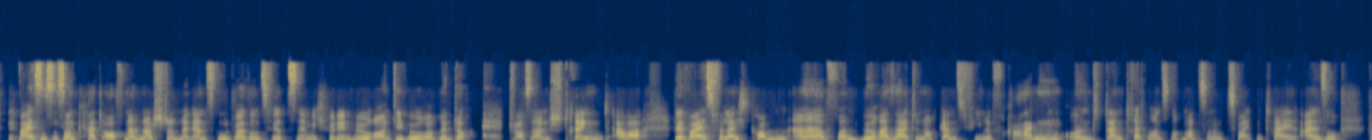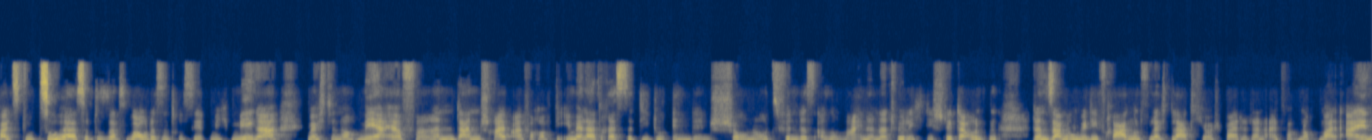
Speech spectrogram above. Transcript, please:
meistens ist so ein Cut-off nach einer Stunde ganz gut, weil sonst wird es nämlich für den Hörer und die Hörerin doch etwas anstrengend. Aber wer weiß, vielleicht kommen äh, von Hörerseite noch ganz viele Fragen und dann treffen wir uns nochmal zu einem zweiten Teil. Also, falls du zuhörst, und du sagst, wow, das interessiert mich mega, möchte noch mehr erfahren, dann schreib einfach auf die E-Mail-Adresse, die du in den Show Notes findest, also meine natürlich, die steht da unten. Dann sammeln wir die Fragen und vielleicht lade ich euch beide dann einfach nochmal ein.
